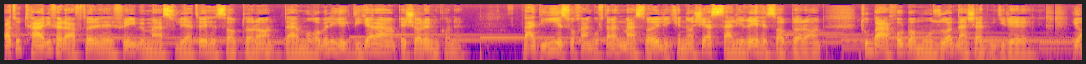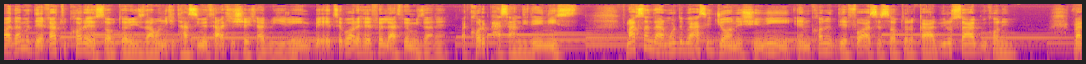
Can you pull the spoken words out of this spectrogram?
و تو تعریف رفتار حرفه‌ای به مسئولیت حسابداران در مقابل یکدیگر هم اشاره می‌کنه. بدیهی سخن گفتن از مسائلی که ناشی از سلیقه حسابداران تو برخورد با موضوعات نشد می‌گیره. یا عدم دقت تو کار حسابداری زمانی که تصمیم ترک شرکت می‌گیریم به اعتبار حرفه لطمه می‌زنه و کار پسندیده نیست. مخصوصا در مورد بحث جانشینی امکان دفاع از حسابدار قلبی رو سلب می‌کنیم و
